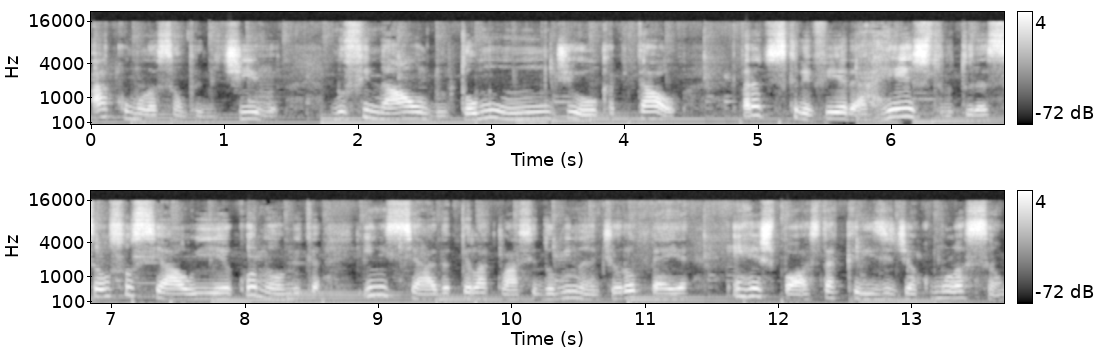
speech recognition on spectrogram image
acumulação primitiva no final do tomo 1 de O Capital, para descrever a reestruturação social e econômica iniciada pela classe dominante europeia em resposta à crise de acumulação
